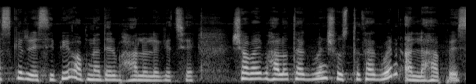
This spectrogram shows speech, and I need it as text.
আজকের রেসিপিও আপনাদের ভালো লেগেছে। সবাই ভালো থাকবেন সুস্থ থাকবেন। আল্লাহ হাফেজ।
